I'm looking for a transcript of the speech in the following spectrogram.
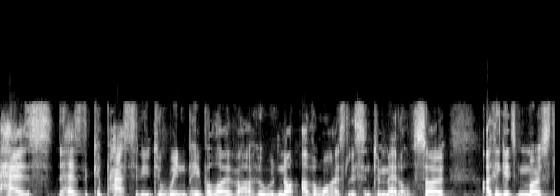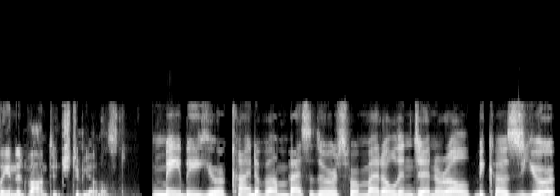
has has the capacity to win people over who would not otherwise listen to metal. So I think it's mostly an advantage, to be honest maybe you're kind of ambassadors for metal in general because you're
